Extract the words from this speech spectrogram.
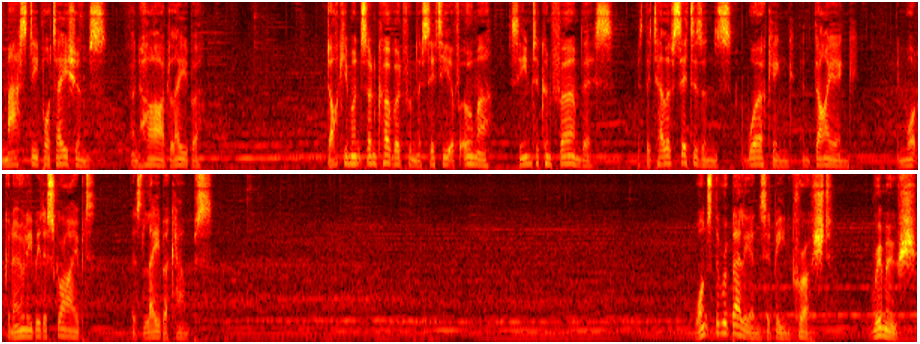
mass deportations and hard labour. Documents uncovered from the city of Umma seem to confirm this, as they tell of citizens working and dying in what can only be described as labour camps. Once the rebellions had been crushed, Rimush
